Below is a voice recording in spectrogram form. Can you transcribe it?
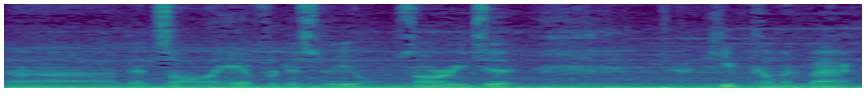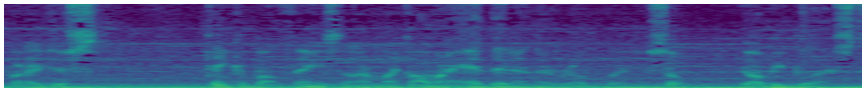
uh, that's all I have for this video. Sorry to keep coming back but I just think about things and I'm like oh, I'm gonna add that in there real quick. So y'all be blessed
